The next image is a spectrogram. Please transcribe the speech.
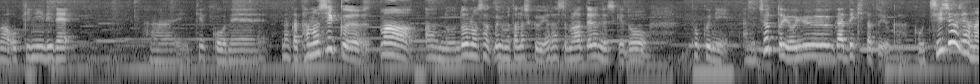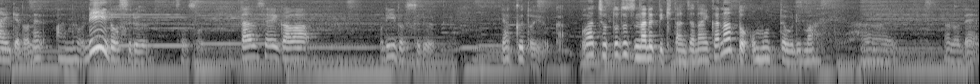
はお気に入りではい結構ねなんか楽しくまああのどの作品も楽しくやらせてもらってるんですけど特にあのちょっと余裕ができたというかこう知女じゃないけどねあのリードするそうそう男性側をリードする役というかはちょっとずつ慣れてきたんじゃないかなと思っております。はい。なので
